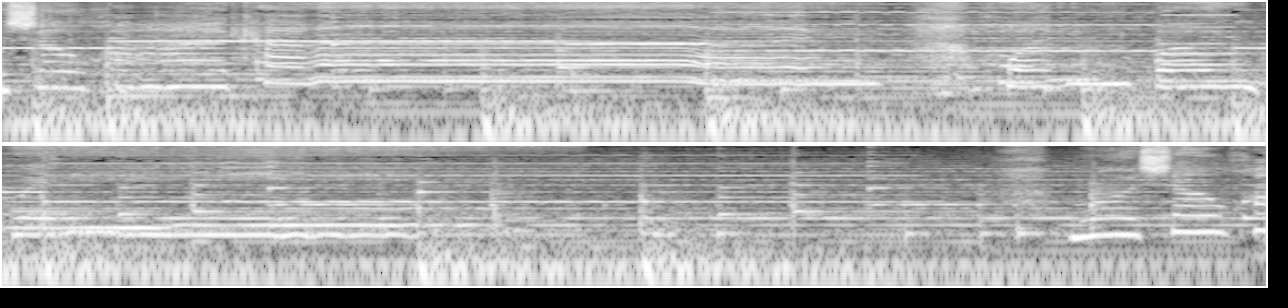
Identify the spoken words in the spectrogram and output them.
陌上花开，缓缓归。陌上花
